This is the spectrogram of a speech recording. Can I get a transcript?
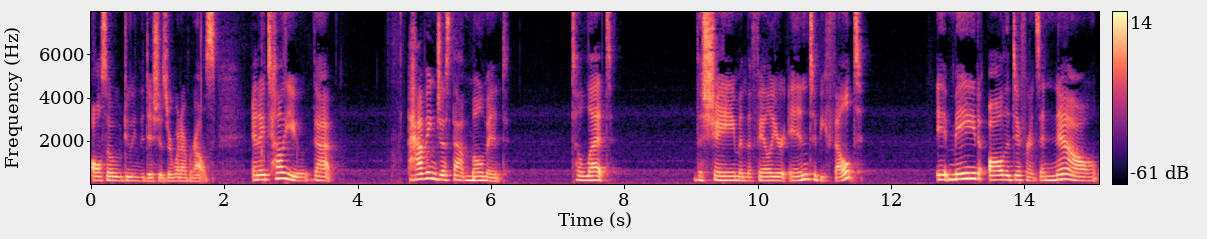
also doing the dishes or whatever else. And I tell you that having just that moment to let the shame and the failure in to be felt, it made all the difference. And now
